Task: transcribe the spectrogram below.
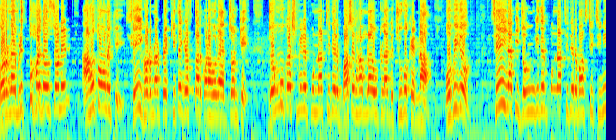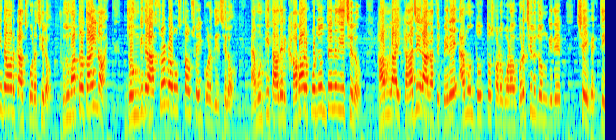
ঘটনায় মৃত্যু হয় দশ জনের আহত অনেকে সেই ঘটনার প্রেক্ষিতে গ্রেফতার করা হলো একজনকে। জম্মু কাশ্মীরে পুণ্যার্থীদের বাসের হামলায় উঠল এক যুবকের নাম। অভিযোগ, সেই নাকি জঙ্গিদের পুণ্যার্থীদের বাসটি চিনি দেওয়ার কাজ করেছিল। শুধুমাত্র তাই নয়, জঙ্গিদের আশ্রয়ের ব্যবস্থাও সেই করে দিয়েছিল। এমনকি তাদের খাবার পর্যন্ত এনে দিয়েছিল। হামলায় কাজে লাগাতে পেরে এমন তথ্য সরবরাহ করেছিল জঙ্গিদের সেই ব্যক্তি।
